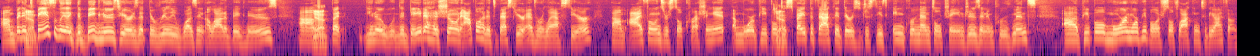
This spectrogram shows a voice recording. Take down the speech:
Um, but it's yeah. basically like the big news here is that there really wasn't a lot of big news. Um, yeah. But you know, the data has shown Apple had its best year ever last year. Um, iPhones are still crushing it. Uh, more people, yeah. despite the fact that there's just these incremental changes and improvements, uh, people, more and more people are still flocking to the iPhone.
